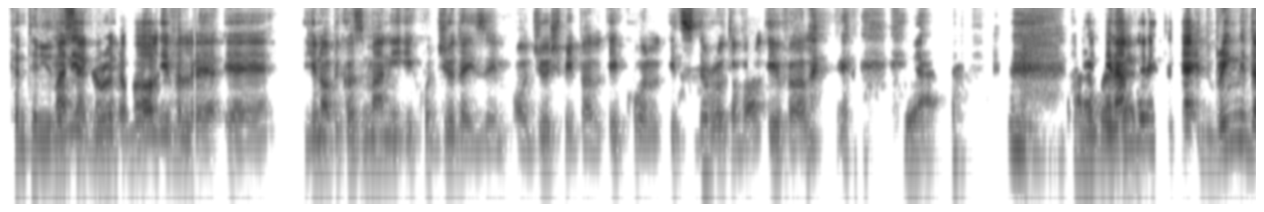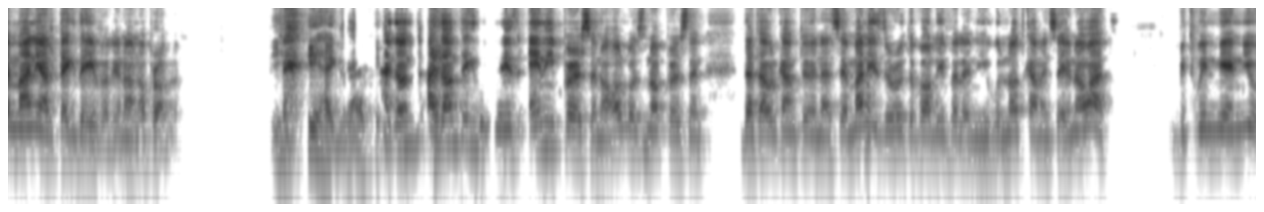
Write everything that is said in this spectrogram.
continue this money is the root of all evil uh, uh, you know because money equal judaism or jewish people equal it's the root of all evil. Yeah. And, and i'm 100%. to bring me the money i'll take the evil you know no problem. Yeah exactly. I don't i don't think there is any person or almost no person that i will come to and i say money is the root of all evil and he will not come and say you know what? Between me and you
